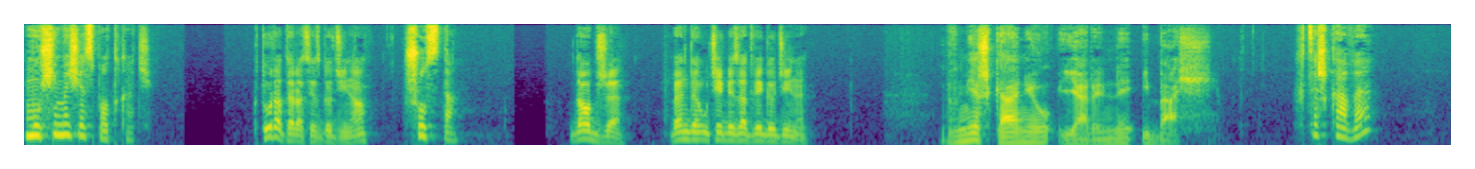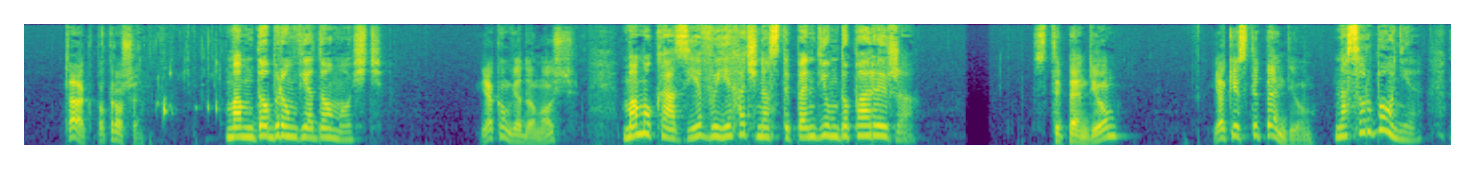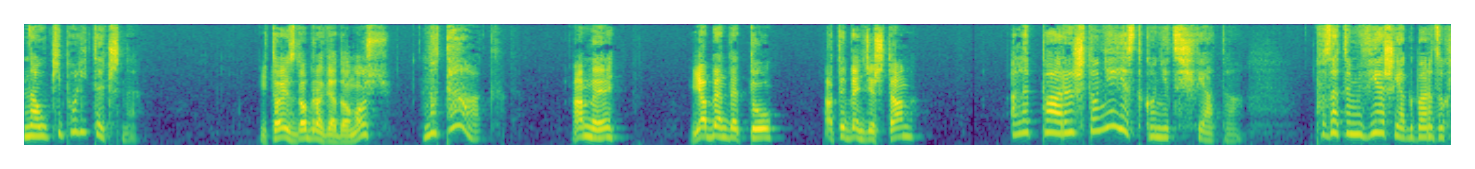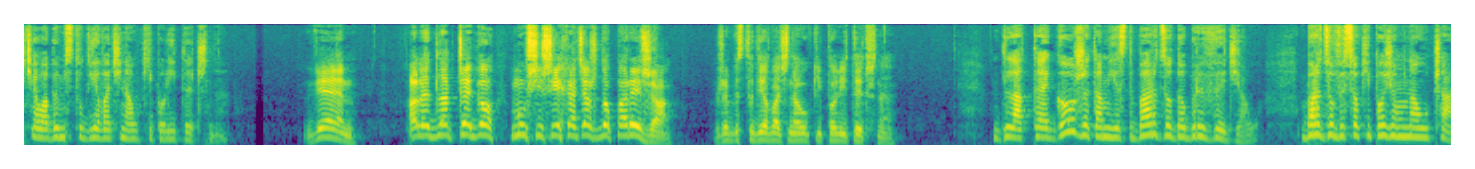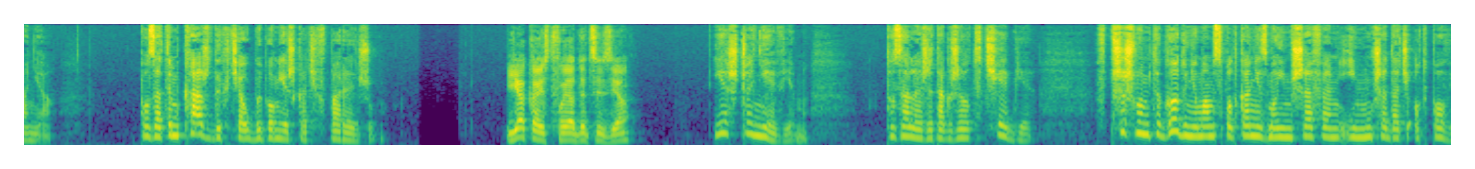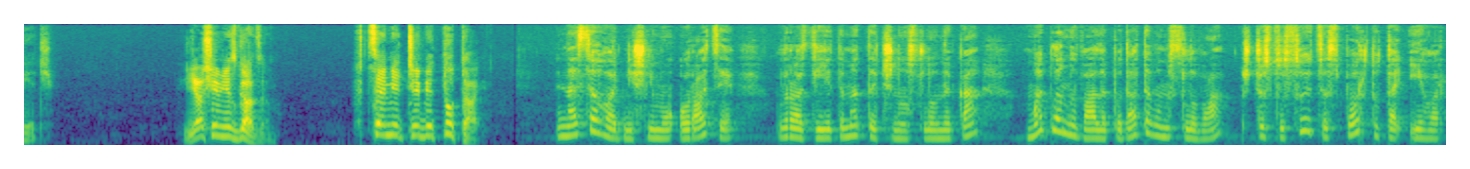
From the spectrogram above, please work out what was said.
Musimy się spotkać. Która teraz jest godzina? Szósta. Dobrze. Będę u ciebie za dwie godziny. W mieszkaniu Jaryny i Basi. Chcesz kawę? Tak, poproszę. Mam dobrą wiadomość. Jaką wiadomość? Mam okazję wyjechać na stypendium do Paryża. Stypendium? Jakie stypendium? Na Sorbonie. Nauki polityczne. I to jest dobra wiadomość? No tak. A my? Ja będę tu, a ty będziesz tam? Ale Paryż to nie jest koniec świata. Poza tym wiesz, jak bardzo chciałabym studiować nauki polityczne. Wiem, ale dlaczego musisz jechać aż do Paryża, żeby studiować nauki polityczne? Dlatego, że tam jest bardzo dobry wydział, bardzo wysoki poziom nauczania. Poza tym każdy chciałby pomieszkać w Paryżu. I jaka jest twoja decyzja? Jeszcze nie wiem. To zależy także od ciebie. W przyszłym tygodniu mam spotkanie z moim szefem i muszę dać odpowiedź. Ja się nie zgadzam. Chcę mieć ciebie tutaj. На сьогоднішньому уроці в розділі тематичного словника ми планували подати вам слова, що стосуються спорту та ігор.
